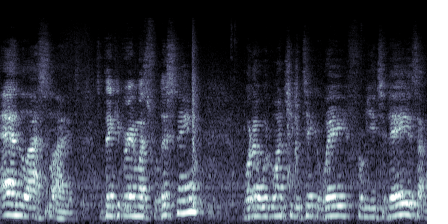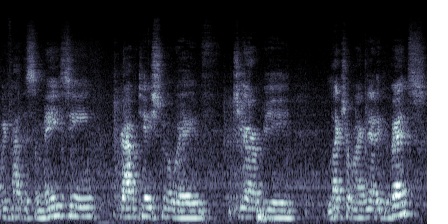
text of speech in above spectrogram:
And the last slide. So thank you very much for listening. What I would want you to take away from you today is that we've had this amazing gravitational wave, GRB, electromagnetic events,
